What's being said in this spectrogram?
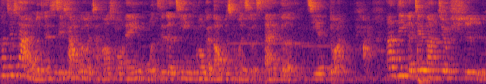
那接下来我接接下来会有讲到说，哎，我这个经营 blog 到目前为止有三个阶段。好，那第一个阶段就是。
